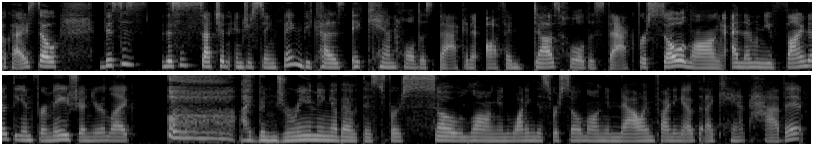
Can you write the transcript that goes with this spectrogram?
Okay, so this is this is such an interesting thing because it can hold us back and it often does hold us back for so long and then when you find out the information you're like, "Oh, I've been dreaming about this for so long and wanting this for so long and now I'm finding out that I can't have it."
